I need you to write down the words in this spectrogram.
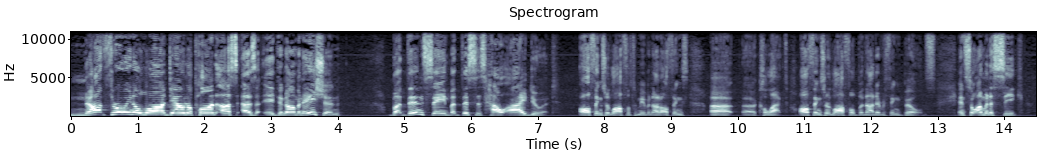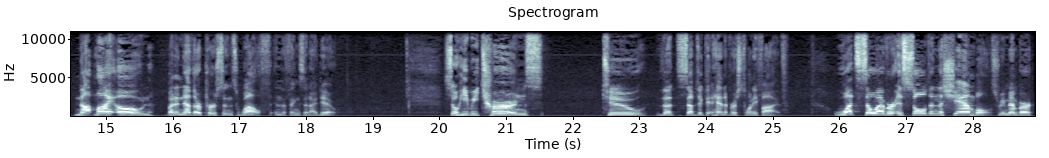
not throwing a law down upon us as a denomination, but then saying, but this is how I do it. All things are lawful to me, but not all things uh, uh, collect. All things are lawful, but not everything builds. And so I'm going to seek not my own, but another person's wealth in the things that I do. So he returns to the subject at hand at verse 25. Whatsoever is sold in the shambles. Remember,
